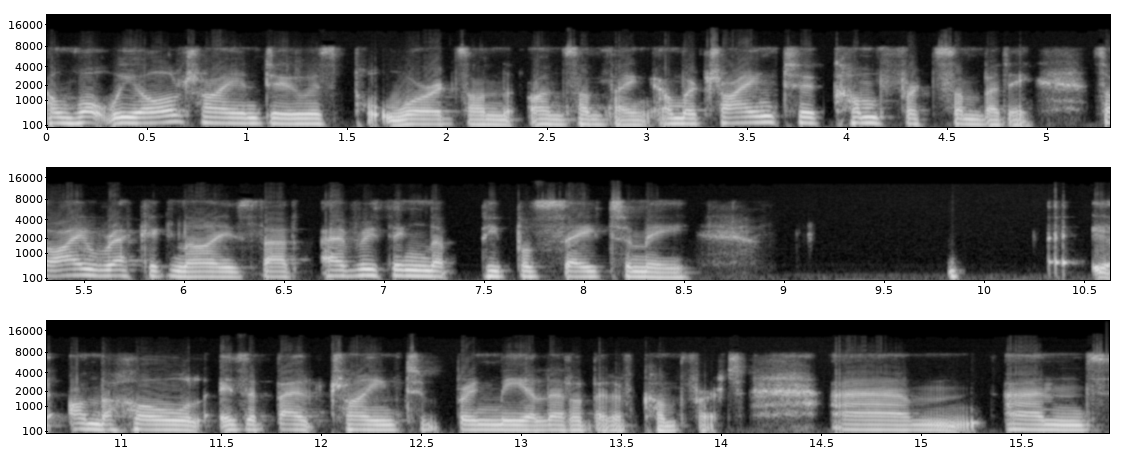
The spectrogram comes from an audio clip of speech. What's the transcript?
And what we all try and do is put words on on something, and we're trying to comfort somebody. So I recognize that everything that people say to me on the whole is about trying to bring me a little bit of comfort. Um, and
